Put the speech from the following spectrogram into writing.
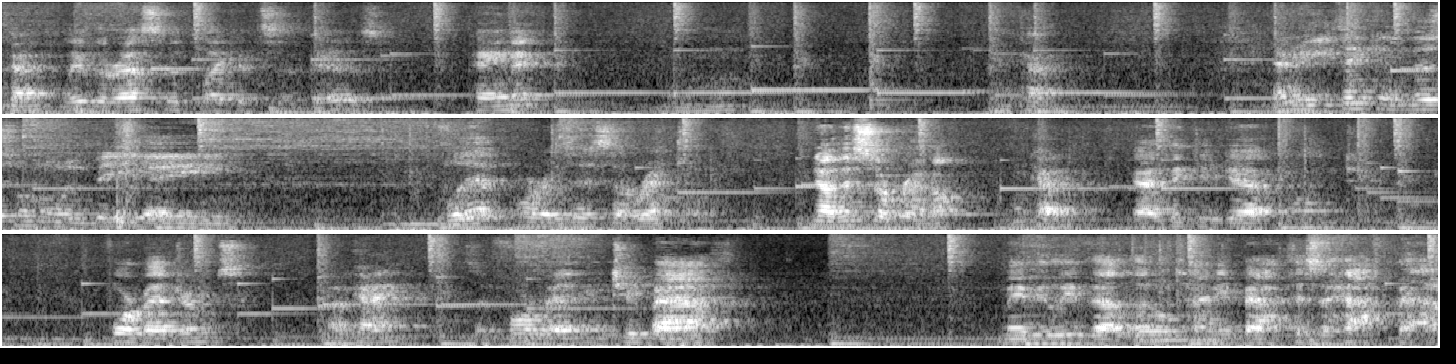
Okay. Leave the rest of it like it's, it is. Paint it. Okay. And are you thinking this one would be a flip or is this a rental? No, this is a rental. Okay. Yeah, I think you got one, two, four bedrooms, Okay. So four bedroom, two bath. Maybe leave that little tiny bath as a half bath.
